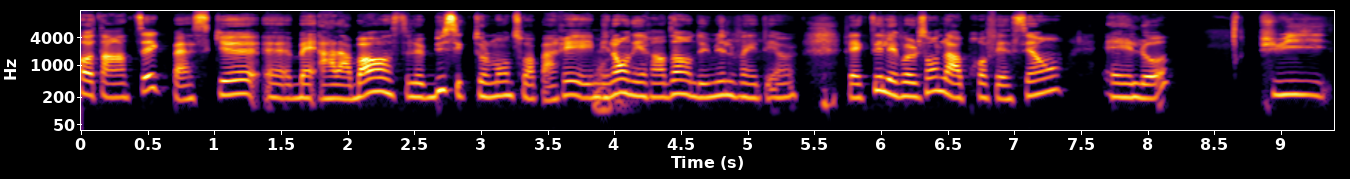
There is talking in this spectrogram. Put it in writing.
authentique parce que, euh, ben, à la base, le but, c'est que tout le monde soit pareil. Mais Ouais. là, on est rendu en 2021. Fait que, tu sais, l'évolution de la profession est là. Puis,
